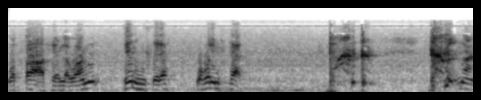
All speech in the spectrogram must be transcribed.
والطاعة في الأوامر بينهم صلة؟ وهو الامتثال. نعم.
